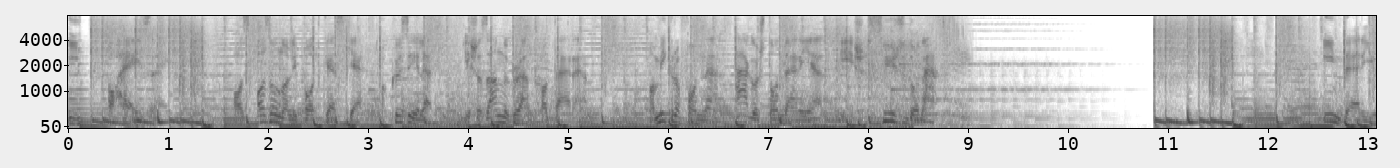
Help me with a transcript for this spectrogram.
Itt a helyzet. Az azonnali podcastje a közélet és az underground határán. A mikrofonnál Ágoston Dániel és Szűcs Donát. Interjú.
